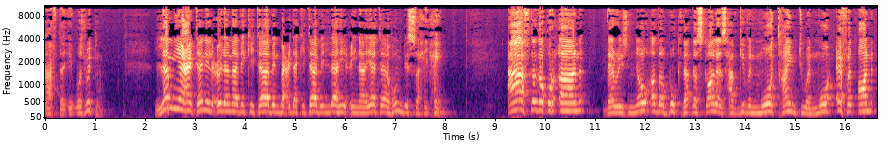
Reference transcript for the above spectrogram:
after it was written? لم يعتن العلماء بكتاب بعد كتاب الله عنايتهم بالصحيحين. After the Quran, there is no other book that the scholars have given more time to and more effort on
